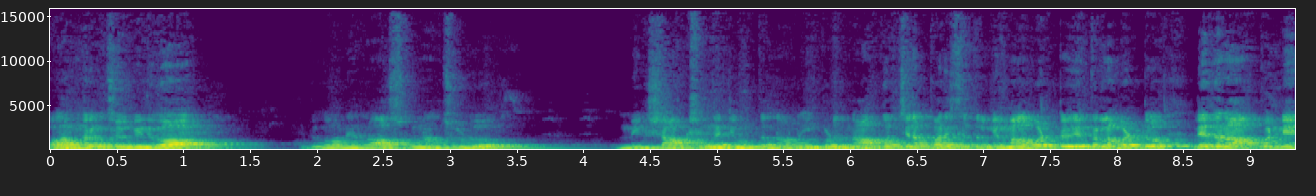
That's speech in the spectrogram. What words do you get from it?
వాళ్ళందరికి చూపు ఇదిగో ఇదిగో నేను రాసుకున్నాను చూడు నీకు సాక్ష్యంగా చెబుతున్నాను ఇప్పుడు నాకు వచ్చిన పరిస్థితులు మిమ్మల్ని బట్టు ఇతరులను బట్టు లేదా నాకు కొన్ని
